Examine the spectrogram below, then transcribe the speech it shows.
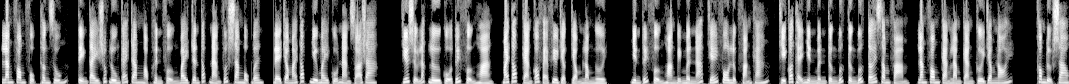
Lăng Phong phục thân xuống, tiện tay rút luôn cái trăm ngọc hình phượng bay trên tóc nàng vứt sang một bên, để cho mái tóc như mây của nàng xõa ra. Dưới sự lắc lư của Tuyết Phượng Hoàng, mái tóc càng có vẻ phiêu giật chậm lòng người. Nhìn Tuyết Phượng Hoàng bị mình áp chế vô lực phản kháng, chỉ có thể nhìn mình từng bước từng bước tới xâm phạm, Lăng Phong càng làm càng cười dâm nói. Không được sao?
